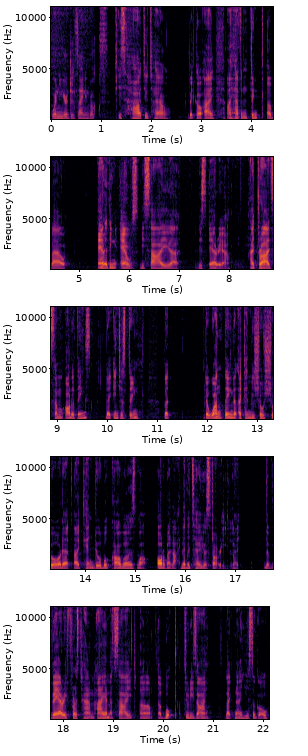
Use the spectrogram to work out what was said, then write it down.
when you're designing books? It's hard to tell because I I haven't think about anything else beside uh, this area. I tried some other things. They're interesting, but the one thing that I can be so sure that I can do book covers, well, all of my life. Let me tell you a story. Like the very first time I am assigned uh, a book to design, like nine years ago,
